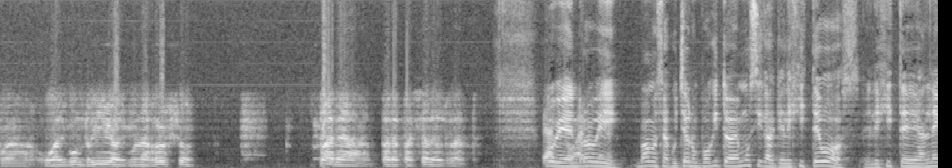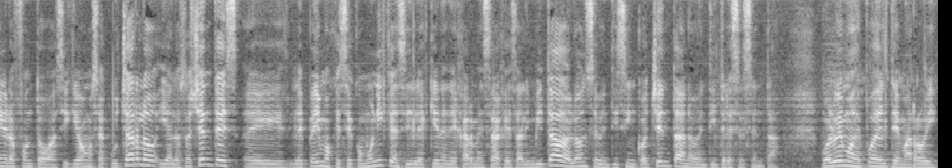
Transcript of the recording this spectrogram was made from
o algún río, algún arroyo para, para pasar el rato. Muy bien, Roby, vamos a escuchar un poquito de música que elegiste vos, elegiste al negro Fontova, así que vamos a escucharlo y a los oyentes eh, les pedimos que se comuniquen si les quieren dejar mensajes al invitado al 11 25 80 93 60. Volvemos después del tema, Roby.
